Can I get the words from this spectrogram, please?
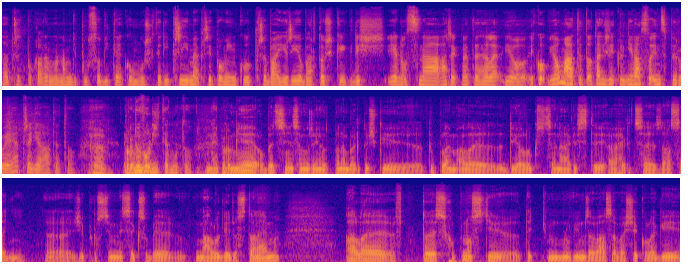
Ale předpokládám, na mě působíte jako muž, který přijme připomínku třeba Jiřího Bartošky, když je nosná a řeknete, hele, jo, jako, jo máte to tak, že klidně vás to inspiruje, předěláte to. Uh, pro dovolíte mu to? Ne, pro mě je obecně samozřejmě od pana Bartošky eh, tuplem, ale dialog scenáristy a herce zásadní. Eh, že prostě my se k sobě málo kdy dostaneme, ale v té schopnosti, eh, teď mluvím za vás a vaše kolegy,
